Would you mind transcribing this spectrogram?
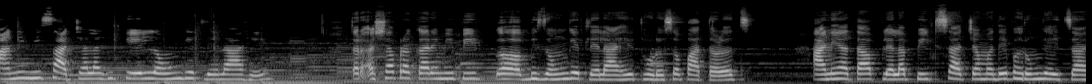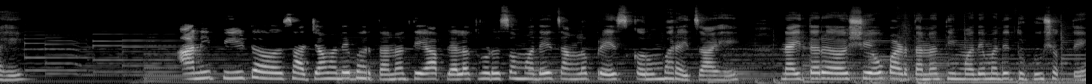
आणि मी साच्यालाही तेल लावून घेतलेलं आहे. तर अशा प्रकारे मी पीठ भिजवून घेतलेलं आहे थोडंसं पातळच. आणि आता आपल्याला पीठ साच्यामध्ये भरून घ्यायचं आहे. आणि पीठ साच्यामध्ये भरताना ते आपल्याला थोडंसं मध्ये चांगलं प्रेस करून भरायचं आहे. नाहीतर शेव पाडताना ती मध्ये मध्ये तुटू शकते.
